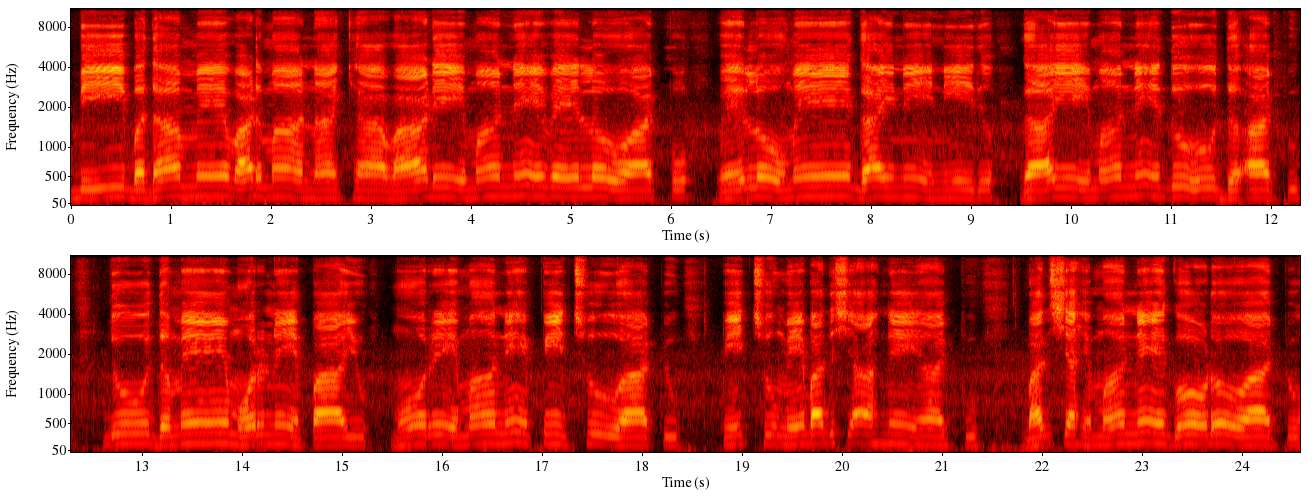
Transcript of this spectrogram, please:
બી બધા મેં વાડમાં નાખ્યા, વાડે મને વેલો આપ્યો, વેલો મેં ગાયને નીર ગાયે મને દૂધ આપ્યું. દૂધ મેં મોરને પાયું, મોરે મને પીછું આપ્યું. પીછું મેં બાદશાહને આપ્યું. બાદશાહે મને ઘોડો આપ્યો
